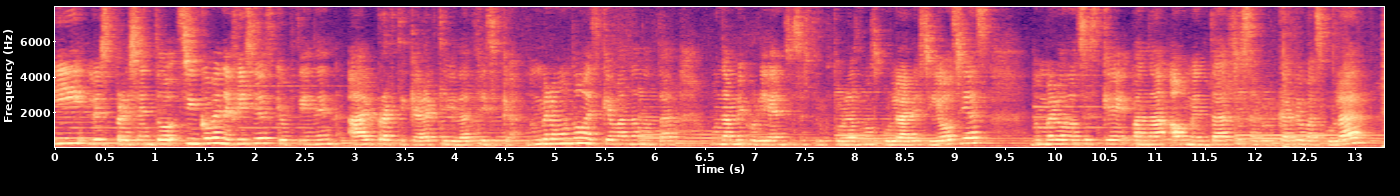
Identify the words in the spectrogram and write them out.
y les presento cinco beneficios que obtienen al practicar actividad física. Número uno es que van a notar una mejoría en sus estructuras musculares y óseas. Número dos es que van a aumentar su salud cardiovascular.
